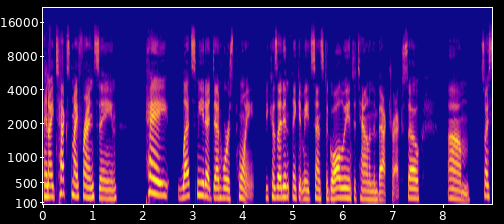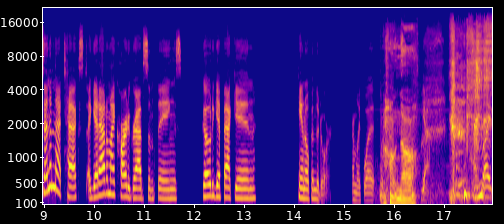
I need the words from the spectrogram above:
And I text my friend saying, Hey, let's meet at Dead Horse Point because I didn't think it made sense to go all the way into town and then backtrack. So um, so I send him that text. I get out of my car to grab some things, go to get back in, can't open the door. I'm like, what? Oh no. Yeah. I'm like,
